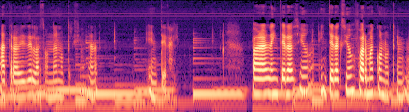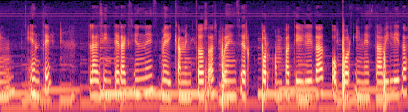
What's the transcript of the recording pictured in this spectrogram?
a través de la sonda nutricional enteral. Para la interacción, interacción fármaco-nutriente, las interacciones medicamentosas pueden ser por compatibilidad o por inestabilidad.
